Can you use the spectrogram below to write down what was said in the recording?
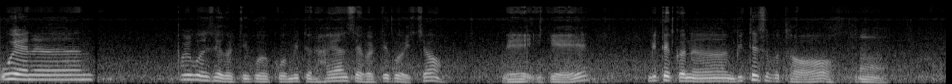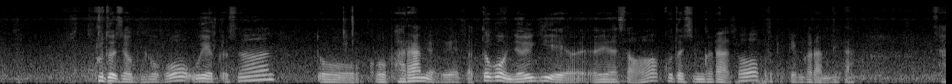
위에는 붉은색을 띠고 있고 밑에는 하얀색을 띠고 있죠. 네, 이게 밑에 거는 밑에서부터 어, 굳어져 거고 위에 것은 또 그 바람에 의해서 뜨거운 열기에 의해서 굳어진 거라서 그렇게 된 거랍니다. 자,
